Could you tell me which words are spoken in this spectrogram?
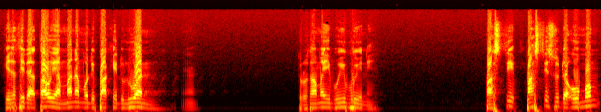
kita tidak tahu yang mana mau dipakai duluan. Ya. Terutama ibu-ibu ini. Pasti pasti sudah umum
